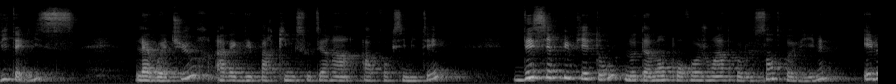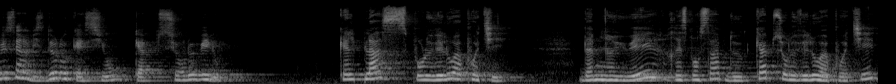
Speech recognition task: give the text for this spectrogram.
Vitalis, la voiture avec des parkings souterrains à proximité, des circuits piétons, notamment pour rejoindre le centre-ville, et le service de location Cap sur le vélo. Quelle place pour le vélo à Poitiers? Damien Huet, responsable de Cap sur le vélo à Poitiers,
